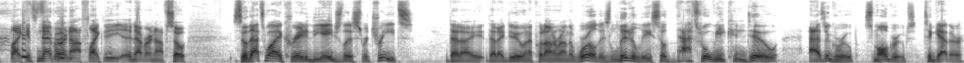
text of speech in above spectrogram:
Like it's never enough. Like the never enough. So, so that's why I created the ageless retreats that I that I do and I put on around the world. Is literally so that's what we can do as a group, small groups together,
